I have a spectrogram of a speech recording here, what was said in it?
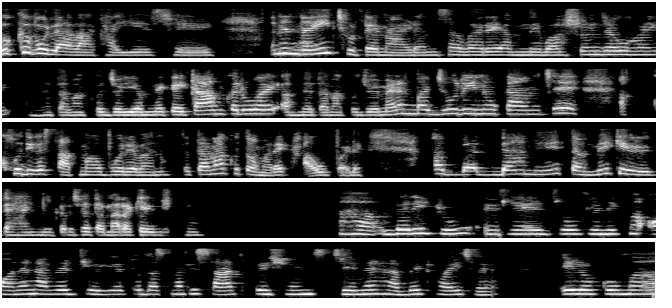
દુઃખ ભૂલાવા ખાઈએ છીએ. અને નહીં છૂટે મેડમ. સવારે અમને વોશરૂમ જવું હોય અમને તમાકુ જોઈએ. અમને કઈ કામ કરવું હોય અમને તમાકુ જોઈએ. મેડમ મજૂરીનું કામ છે. આખો દિવસ તાપમાં ઉભું રહેવાનું. તો તમાકુ તો અમારે ખાવું પડે. આ બધાને તમે કેવી રીતે હેન્ડલ કરો છો તમારા ક્લિનિકમાં હા વેરી ટ્રુ એટલે જો ક્લિનિકમાં ઓન એન એવરેજ જોઈએ, તો દસમાંથી સાત પેશન્ટ્સ જેને હેબિટ હોય છે, એ લોકોમાં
